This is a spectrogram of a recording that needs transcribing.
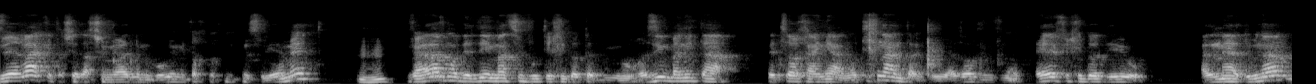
ורק את השטח שמיועד למגורים מתוך תוכנית מסוימת, mm-hmm. ועליו מודדים מה צפיפות יחידות הדיור. אז אם בנית, לצורך העניין, או תכננת, עזוב לבנות, אלף יחידות דיור על 100 דונם,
